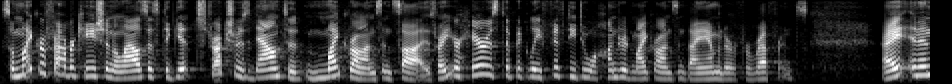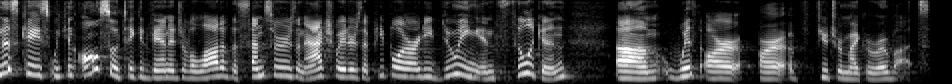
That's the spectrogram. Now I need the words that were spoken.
So microfabrication allows us to get structures down to microns in size, right? Your hair is typically 50 to 100 microns in diameter for reference, right? And in this case, we can also take advantage of a lot of the sensors and actuators that people are already doing in silicon um, with our, our future micro robots.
